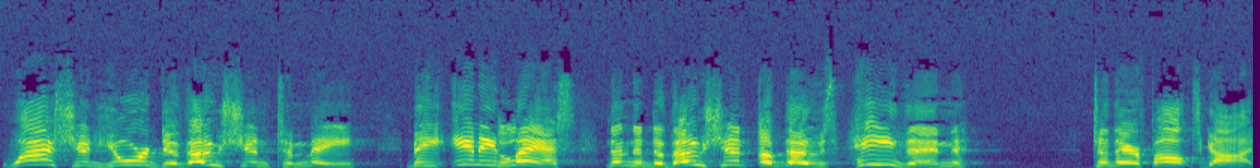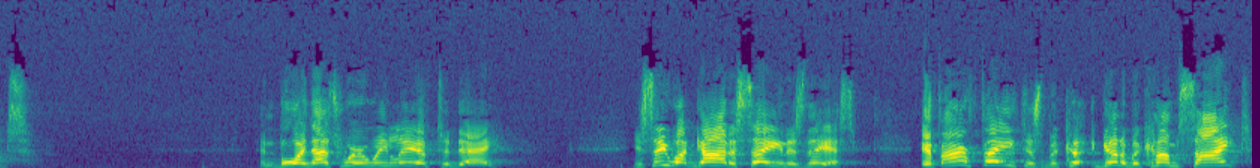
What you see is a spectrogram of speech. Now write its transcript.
why should your devotion to me be any less than the devotion of those heathen to their false gods? And boy, that's where we live today. You see, what God is saying is this if our faith is beco- going to become sight,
